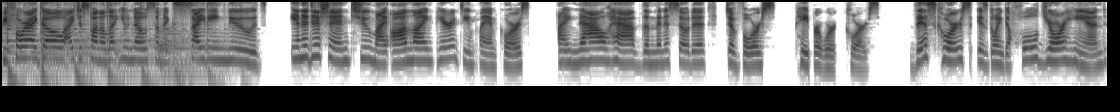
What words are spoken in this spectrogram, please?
Before I go, I just want to let you know some exciting news. In addition to my online parenting plan course, I now have the Minnesota divorce paperwork course. This course is going to hold your hand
